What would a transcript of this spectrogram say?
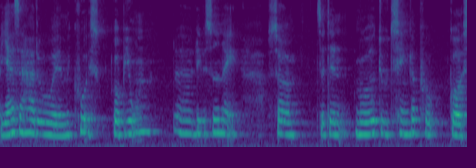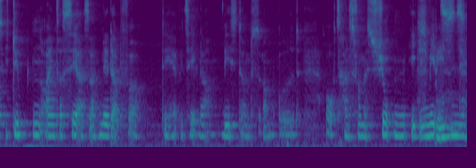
Og ja, så har du øh, Merkur i skorpionen øh, lige ved siden af, så, så den måde, du tænker på, går også i dybden og interesserer sig netop for det her, vi taler om, visdomsområdet og transformationen, ikke Spændende. mindst.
